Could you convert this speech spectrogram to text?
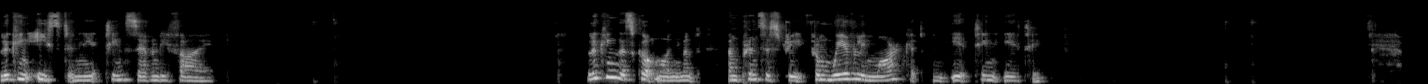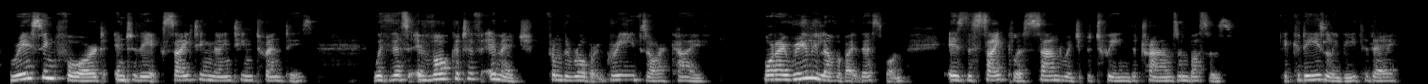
looking east in 1875. Looking the Scott Monument and Princes Street from Waverley Market in 1880. Racing forward into the exciting 1920s with this evocative image from the Robert Greaves archive. What I really love about this one is the cyclist sandwiched between the trams and buses. It could easily be today.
